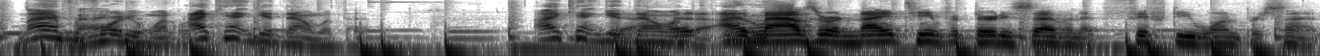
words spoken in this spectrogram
for Nine for 41. I can't get down with that. I can't get Yeah, down with uh, the, that. I the Mavs were 19 for 37 at 51%.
